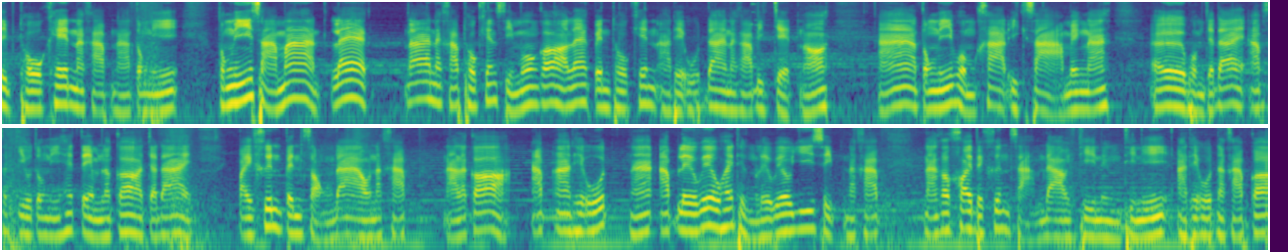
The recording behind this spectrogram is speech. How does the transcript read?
10 โทเค็นนะครับนะตรงนี้ตรงนี้สามารถแลกได้นะครับโทเค็นสีม่วงก็แลกเป็นโทเค็นอาร์เทอุสได้นะครับอีก 7 เนาะอ่าตรงนี้ผมขาดอีก 3 เองนะเออผมจะได้อัพสกิลตรงนี้ให้เต็มแล้วก็จะได้ไปขึ้นเป็น 2 ดาวนะครับนะแล้วก็อัพอาร์เทอุสนะอัพเลเวลให้ถึงเลเวล 20 นะครับ นะก็ค่อยไปขึ้น 3 ดาวอีกทีหนึ่งทีนี้อาร์เทอุสนะครับก็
